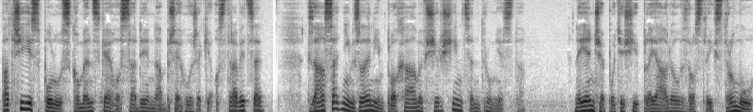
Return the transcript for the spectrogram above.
patří spolu z Komenského sady na břehu řeky Ostravice k zásadním zeleným plochám v širším centru města nejenže potěší plejádou vzrostlých stromů,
